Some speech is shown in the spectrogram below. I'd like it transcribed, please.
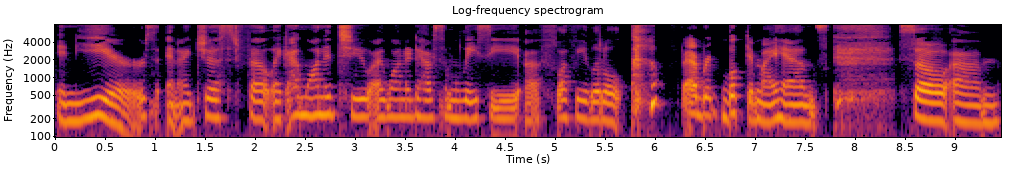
in years and I just felt like I wanted to I wanted to have some lacy uh, fluffy little fabric book in my hands. So um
